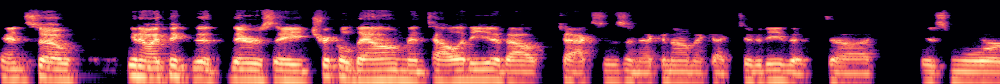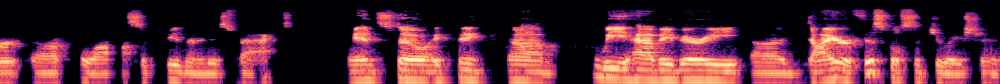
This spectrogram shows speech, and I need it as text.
and so, you know, I think that there's a trickle down mentality about taxes and economic activity that uh, is more uh, philosophy than it is fact. And so I think um, we have a very uh, dire fiscal situation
